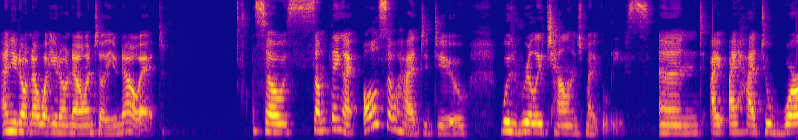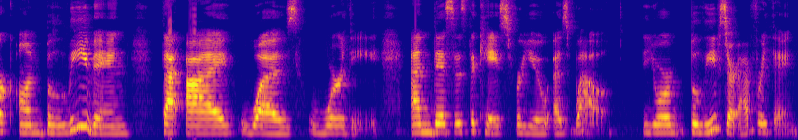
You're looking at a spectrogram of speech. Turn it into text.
And you don't know what you don't know until you know it. So, something I also had to do was really challenge my beliefs. And I, I had to work on believing that I was worthy. And this is the case for you as well. Your beliefs are everything.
